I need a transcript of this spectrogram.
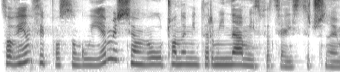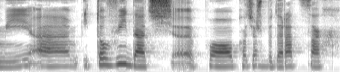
Co więcej, posługujemy się wyuczonymi terminami specjalistycznymi e, i to widać e, po chociażby doradcach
